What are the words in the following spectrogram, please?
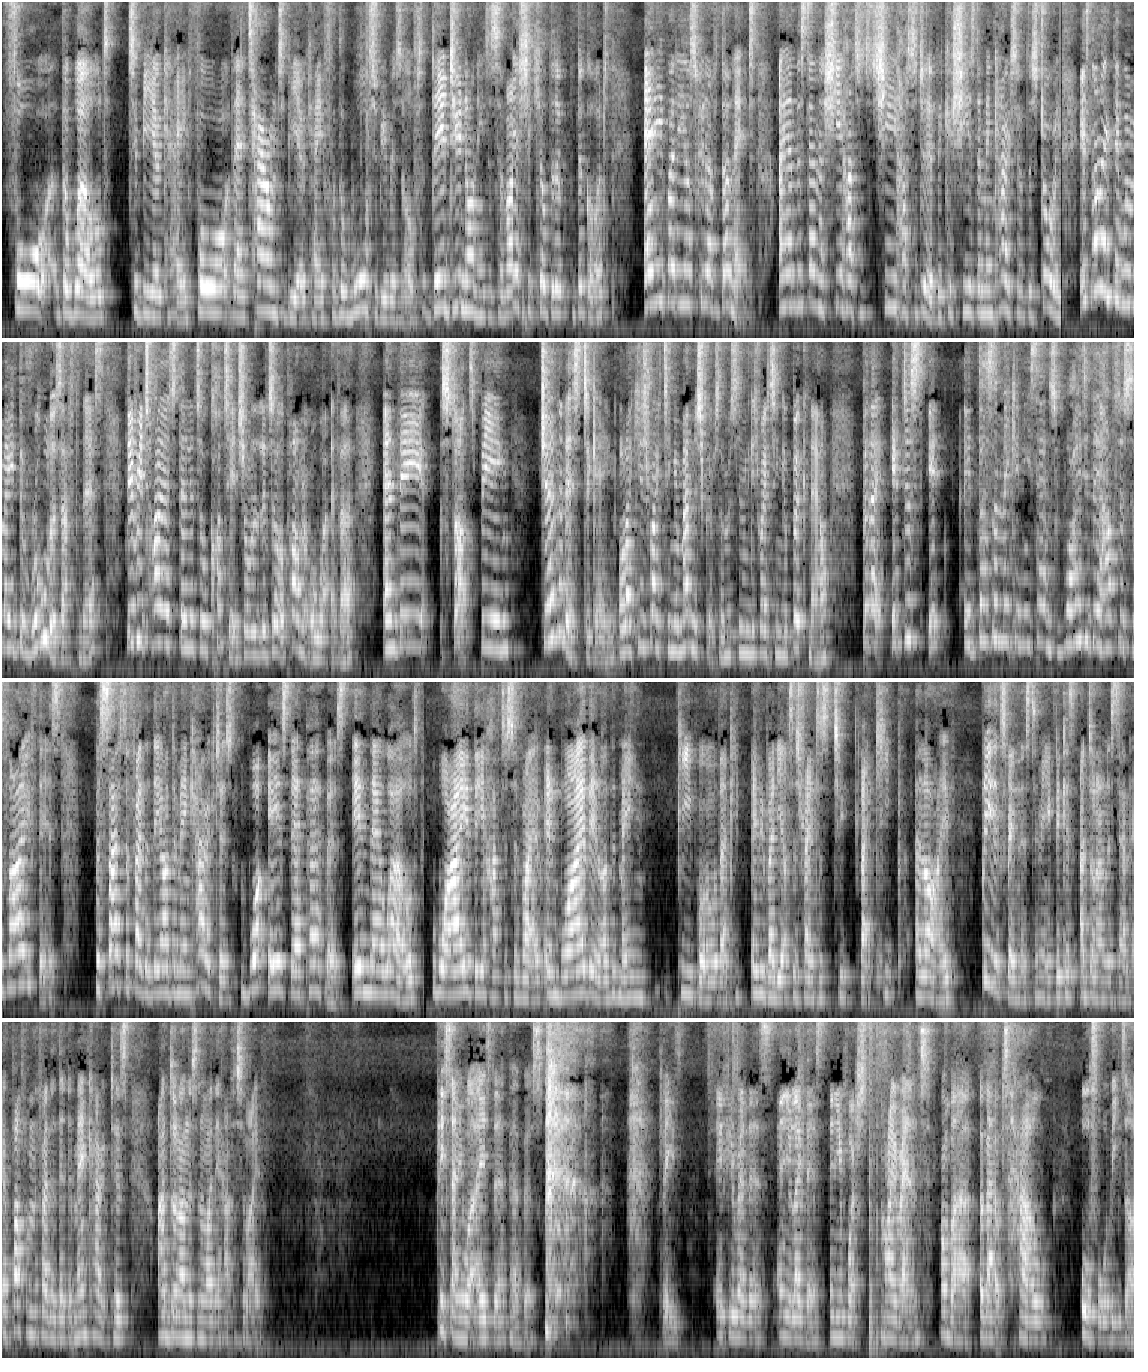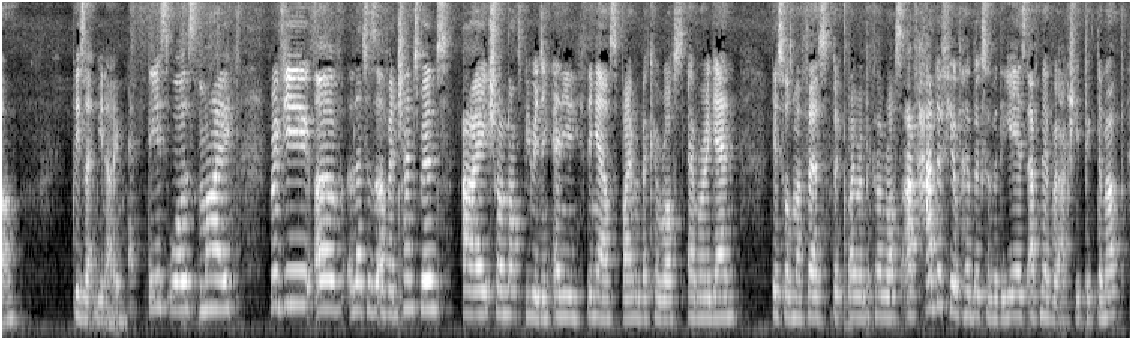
for the world to be okay, for their town to be okay, for the war to be resolved. They do not need to survive. Yes, she killed the, the god. Anybody else could have done it. I understand that she had to she has to do it because she's the main character of the story. It's not like they were made the rulers after this. They retire to their little cottage or little apartment or whatever, and they start being journalists again. Or like he's writing a manuscript. So I'm assuming he's writing a book now. But it just it it doesn't make any sense. Why did they have to survive this? Besides the fact that they are the main characters, what is their purpose in their world? Why they have to survive and why they are the main people that pe- everybody else is trying to, to like keep alive? Please explain this to me because i don't understand. Apart from the fact that they're the main characters i don't understand why they have to survive. Please tell me what is their purpose. Please. If you read this and you like this and you've watched my rant about, about how awful these are please let me know this was my review of Letters of Enchantment. I shall not be reading anything else by Rebecca Ross ever again. This was my first book by Rebecca Ross. I've had a few of her books over the years. I've never actually picked them up.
